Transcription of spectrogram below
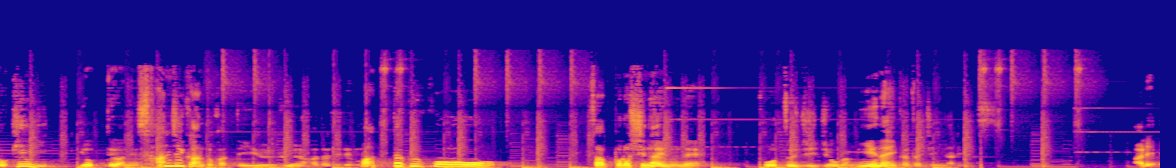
時によってはね、3時間とかっていう風な形で、全くこう、札幌市内のね、交通事情が見えない形になります。あれ？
